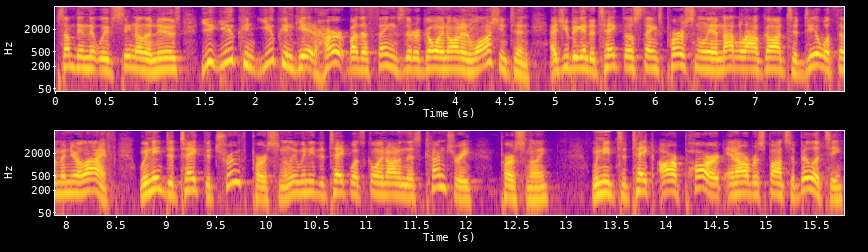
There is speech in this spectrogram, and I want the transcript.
something that we've seen on the news. You, you, can, you can get hurt by the things that are going on in Washington as you begin to take those things personally and not allow God to deal with them in your life. We need to take the truth personally. We need to take what's going on in this country personally. We need to take our part and our responsibility,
